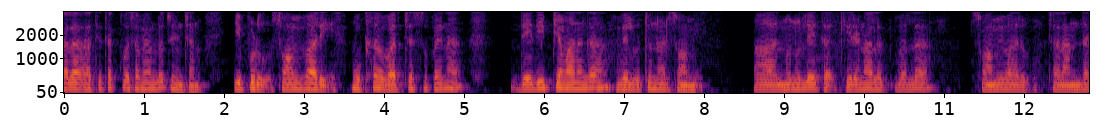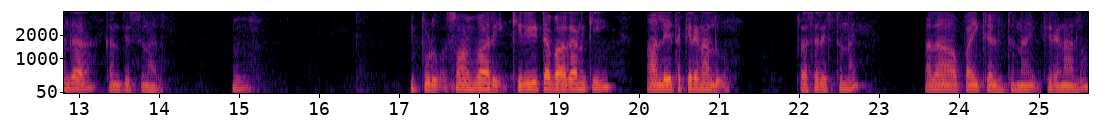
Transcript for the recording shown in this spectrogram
చాలా అతి తక్కువ సమయంలో చూపించాను. ఇప్పుడు స్వామివారి ముఖ వర్చస్సు పైన దేదీప్యమానంగా వెలుగుతున్నాడు స్వామి. ఆ నునులేత కిరణాల వల్ల స్వామివారు చాలా అందంగా కనిపిస్తున్నారు. ఇప్పుడు స్వామివారి కిరీట భాగానికి ఆ లేత కిరణాలు ప్రసరిస్తున్నాయి. అలా పైకి వెళ్తున్నాయి కిరణాలు.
